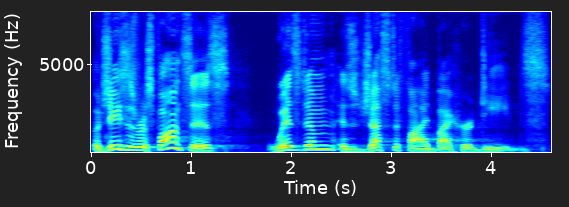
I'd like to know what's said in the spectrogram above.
But Jesus' response is wisdom is justified by her deeds.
